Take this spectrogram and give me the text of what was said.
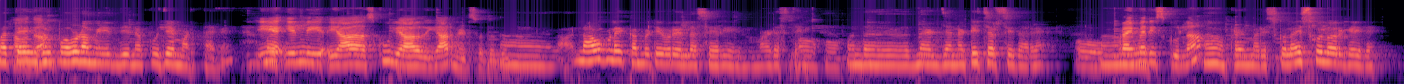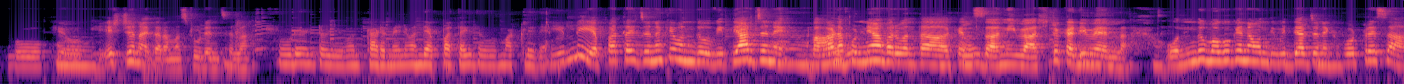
ಮತ್ತೆ ಇದು ಪೌರ್ಣಮಿ ದಿನ ಪೂಜೆ ಮಾಡ್ತಾರೆ. ಎ- ಎಲ್ಲಿ ಯಾ ಸ್ಕೂಲ್ ಯಾರು ಯಾರು ನಡೆಸೋದು ಆ, ನಾವುಗಳೇ ಕಮಿಟಿಯವರೆಲ್ಲ ಸೇರಿ ಮಾಡಿಸ್ತೇವೆ. ಒಂದು ಹದಿನೆಂಟು ಜನ ಟೀಚರ್ಸ್ ಇದ್ದಾರೆ ಪ್ರೈಮರಿ ಸ್ಕೂಲ್ ಪ್ರೈಮರಿ ಸ್ಕೂಲ್ ಹೈಸ್ಕೂಲ್ವರೆಗೆ ಇದೆ. Okay okay. ಎಷ್ಟು ಜನ ಇದ್ದಾರಮ್ಮ ಸ್ಟೂಡೆಂಟ್ಸ್ ಎಲ್ಲ? ಸ್ಟೂಡೆಂಟ್ ಒಂದು ಕಡಿಮೆ ಒಂದು ಎಪ್ಪತ್ತೈದು ಮಕ್ಕಳಿದೆ ಎಲ್ಲಿ ಎಪ್ಪತ್ತೈದು ಜನಕ್ಕೆ ಒಂದು ವಿದ್ಯಾರ್ಜನೆ. ಬಹಳ ಪುಣ್ಯ ಬರುವಂತ ಕೆಲಸ. ನೀವು ಅಷ್ಟು ಕಡಿಮೆ ಅಲ್ಲ. ಒಂದು ಮಗುಗೆ ನಾವು ಒಂದು ವಿದ್ಯಾರ್ಜನೆಗೆ ಕೊಟ್ರೆ ಸಹ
